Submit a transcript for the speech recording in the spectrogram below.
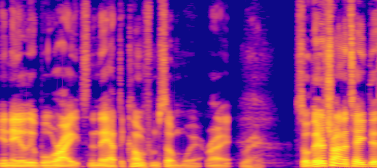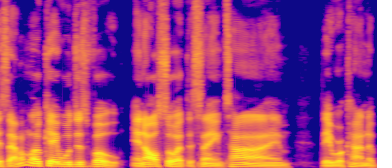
inalienable rights, then they have to come from somewhere, right? Right. So they're trying to take this out. I'm like, okay, we'll just vote. And also at the same time, they were kind of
